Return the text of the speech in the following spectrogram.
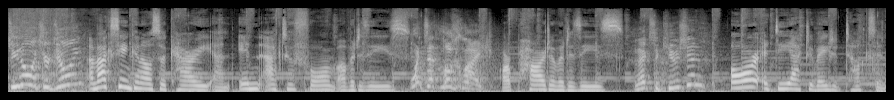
Do you know what you're doing? A vaccine can also carry an inactive form of a disease, What's it look like? or part of a disease, An execution? or a deactivated toxin.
